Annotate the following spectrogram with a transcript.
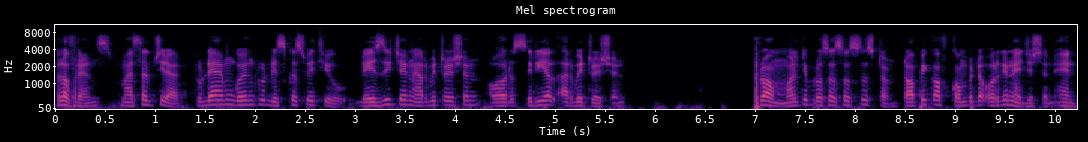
Hello friends, myself Chirag. Today I am going to discuss with you daisy chain arbitration or serial arbitration from multiprocessor system, topic of computer organization and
